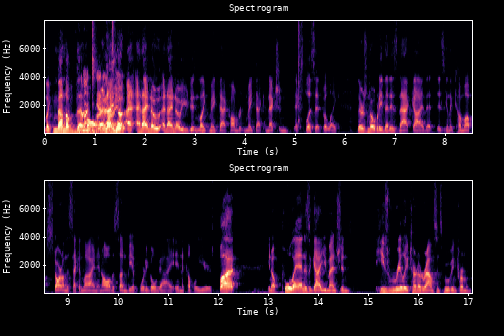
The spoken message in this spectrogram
Like none of them none, are, yeah, and I know, and I know, and I know you didn't like make that con- make that connection explicit, but like there's nobody that is that guy that is going to come up, start on the second line, and all of a sudden be a 40 goal guy in a couple years. But you know, Poulin is a guy you mentioned. He's really turned it around since moving from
